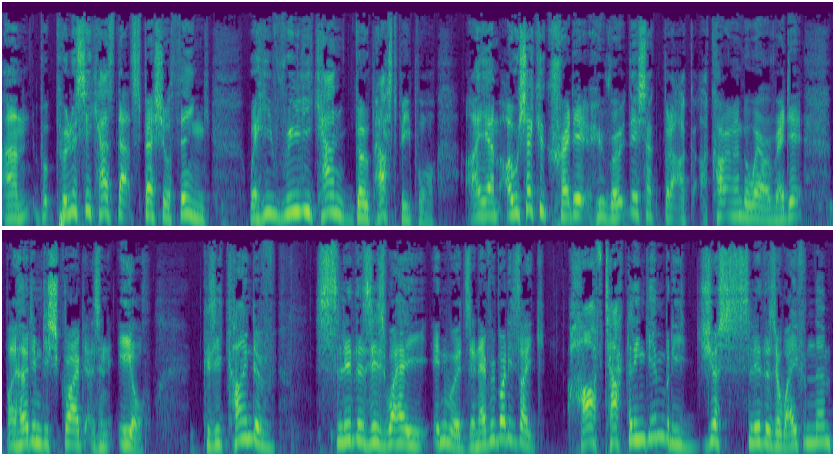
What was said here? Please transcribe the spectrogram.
Um, but Pulisic has that special thing where he really can go past people. I um, I wish I could credit who wrote this, but I, I can't remember where I read it. But I heard him described as an eel because he kind of slithers his way inwards, and everybody's like half tackling him, but he just slithers away from them,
